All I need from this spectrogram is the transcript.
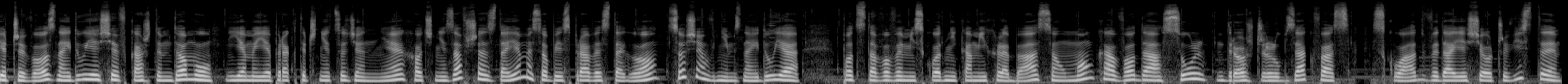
Pieczywo znajduje się w każdym domu. Jemy je praktycznie codziennie, choć nie zawsze zdajemy sobie sprawę z tego, co się w nim znajduje. Podstawowymi składnikami chleba są mąka, woda, sól, drożdże lub zakwas. Skład wydaje się oczywisty,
